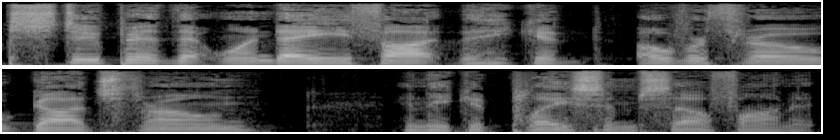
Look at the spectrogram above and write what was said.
Stupid that one day he thought that he could overthrow God's throne and he could place himself on it.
